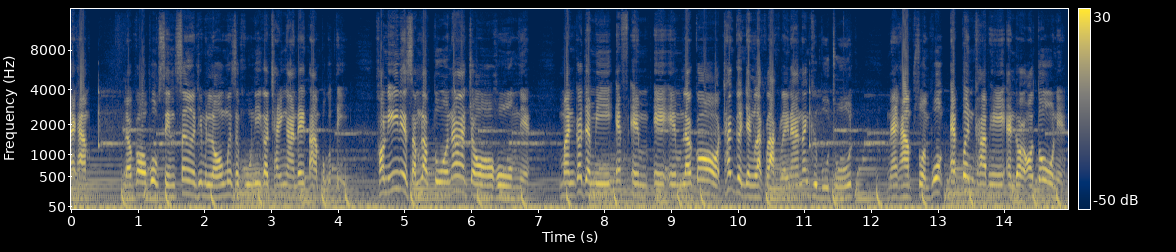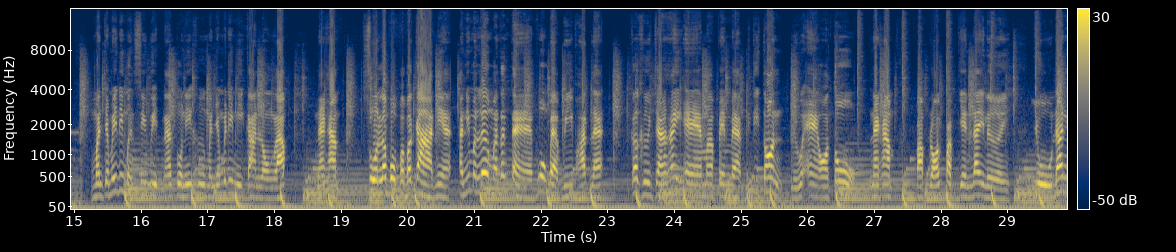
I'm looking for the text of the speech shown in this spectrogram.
นะครับ แล้วก็พวกเซ็นเซอร์ที่มันร้องเมื่อสักครู่นี้ก็ใช้งานได้ตามปกติ คราวนี้เนี่ยสำหรับตัวหน้าจอโฮมเนี่ยมันก็จะมี FM AM แล้วก็ถ้าเกิดอย่างหลักๆ เลยนะ นั่นคือบลูทูธ นะครับ ส่วนพวก Apple CarPlay Android Auto เนี่ย มันจะไม่ได้เหมือน Civic นะ ตัวนี้คือมันยังไม่ได้มีการรองรับนะครับ ส่วนระบบปรับอากาศเนี่ย อันนี้มันเริ่มมาตั้งแต่พวกแบบ V พัดแล้ว ก็คือจะให้แอร์มาเป็นแบบดิจิตอลหรือว่าแอร์ออโต้นะครับ ปรับร้อนปรับเย็นได้เลย อยู่ด้าน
